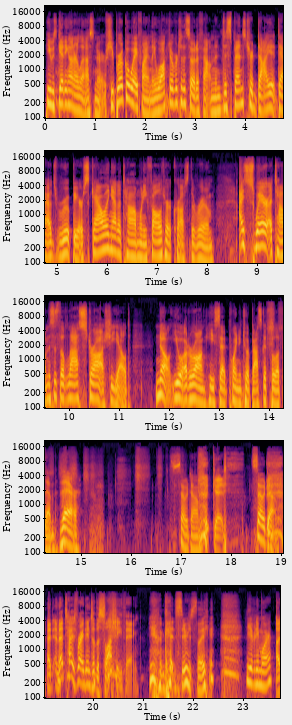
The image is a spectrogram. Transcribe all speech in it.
He was getting on her last nerve. She broke away finally, walked over to the soda fountain, and dispensed her Diet Dad's root beer, scowling at a Tom when he followed her across the room. I swear, a Tom, this is the last straw, she yelled. No, you are wrong, he said, pointing to a basket full of them. There. So dumb. Good. So dumb. And, and that ties right into the slushy thing. Yeah, good. Seriously. Do you have any more? Uh,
